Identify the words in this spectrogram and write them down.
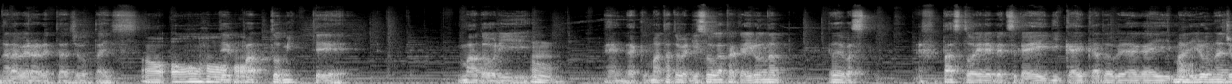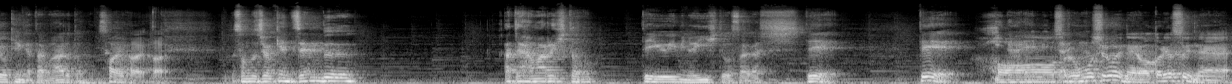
並べられた状態です。あああでパッと見て間取り、うんまあ、例えば理想が高いいろんな例えばスバストイレ別がいい2階角部屋がいい、まあ、いろんな条件が多分あると思うんですよ、はいはいはい。その条件全部当てはまる人っていう意味のいい人を探してでいないみたいな。面白いね。分かりやすいね。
